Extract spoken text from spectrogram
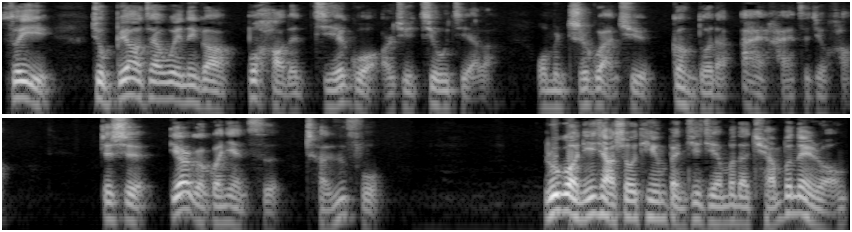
所以就不要再为那个不好的结果而去纠结了，我们只管去更多的爱孩子就好。这是第二个关键词：臣服。如果您想收听本期节目的全部内容，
